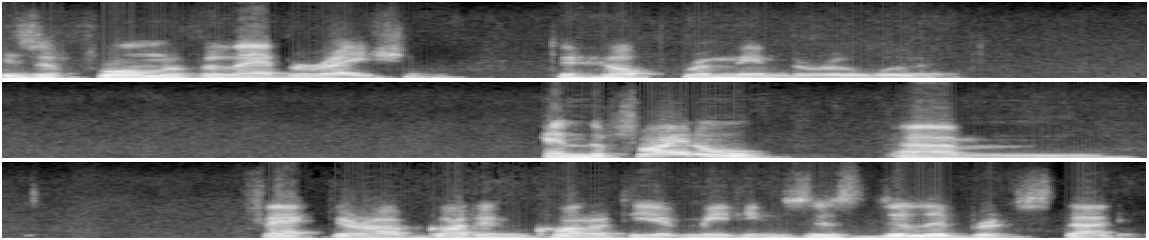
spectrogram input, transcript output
is a form of elaboration to help remember a word. And the final um, factor I've got in quality of meetings is deliberate study.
